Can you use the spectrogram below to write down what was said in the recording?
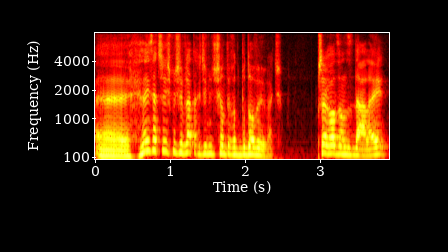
E, no i zaczęliśmy się w latach 90. odbudowywać. Przechodząc dalej,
